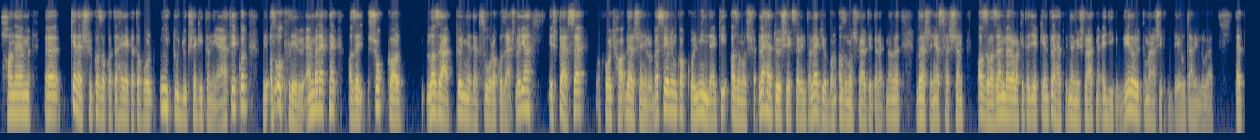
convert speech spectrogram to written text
hanem keressük azokat a helyeket, ahol úgy tudjuk segíteni a játékot, hogy az ott lévő embereknek az egy sokkal lazább, könnyedebb szórakozás legyen, és persze hogyha versenyről beszélünk, akkor mindenki azonos lehetőség szerint a legjobban azonos feltételek mellett versenyezhessen azzal az emberrel, akit egyébként lehet, hogy nem is lát, mert egyik délelőtt, a másik délután indul el. Tehát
